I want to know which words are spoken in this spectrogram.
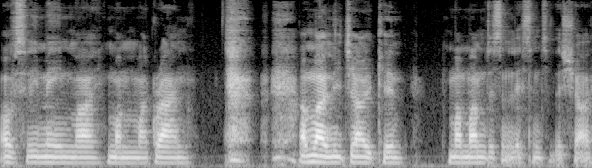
obviously mean my mum and my gran. I'm only joking. My mum doesn't listen to the show.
